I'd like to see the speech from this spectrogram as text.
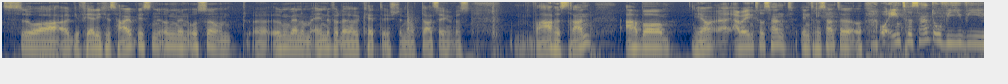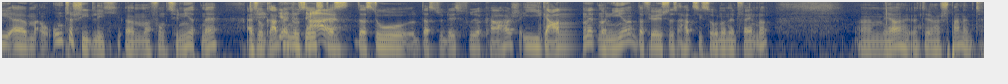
so ein gefährliches Halbwissen irgendwann raus und äh, irgendwann am Ende von der Kette ist dann auch tatsächlich was Wahres dran. Aber ja, aber interessant. Interessant, oh, interessant, oh, wie, wie ähm, unterschiedlich ähm, funktioniert, ne? Also gerade ja, wenn du total. siehst, dass, dass, du, dass du das früher gehabt hast, ich gar nicht, noch nie, dafür ist das, hat sich so noch nicht verändert. Ähm, ja, spannend.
